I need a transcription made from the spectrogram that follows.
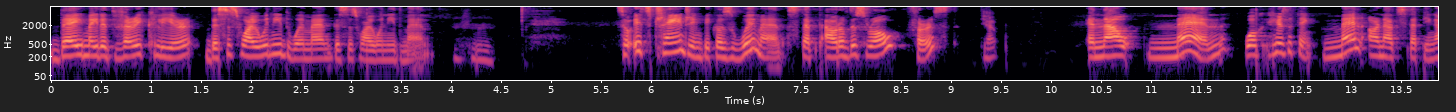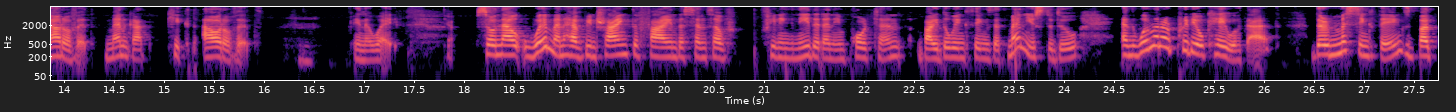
they made it very clear this is why we need women, this is why we need men. Mm-hmm. So it's changing because women stepped out of this role first. Yep. And now men, well, here's the thing men are not stepping out of it, men got kicked out of it mm-hmm. in a way. So now women have been trying to find the sense of feeling needed and important by doing things that men used to do. And women are pretty okay with that. They're missing things, but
